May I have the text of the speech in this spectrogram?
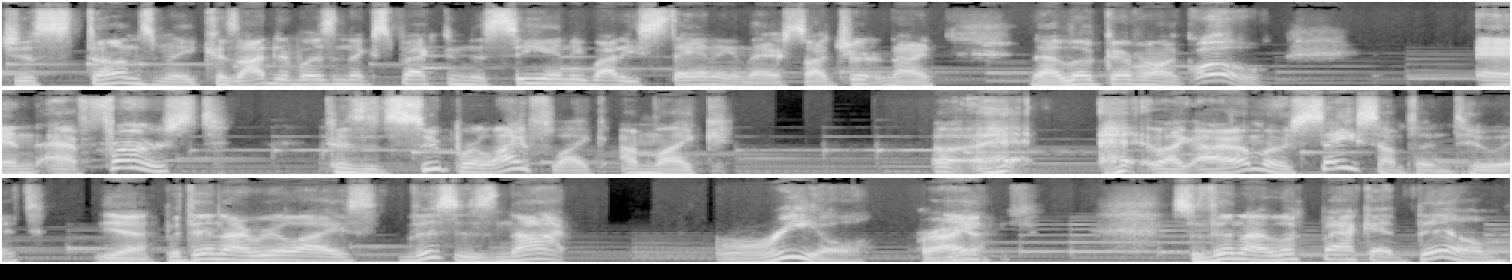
just stuns me because I wasn't expecting to see anybody standing there. So I tripped and I and I look over, I'm like, whoa. And at first, because it's super lifelike, I'm like, uh, he- he- like I almost say something to it, Yeah. but then I realize this is not real, right? So then I look back at them,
